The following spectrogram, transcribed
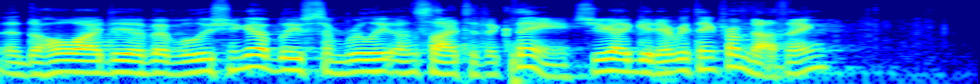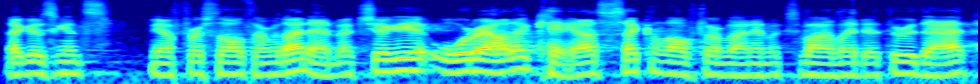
and the whole idea of evolution, you got to believe some really unscientific things. You got to get everything from nothing. That goes against, you know, first law of thermodynamics. You get order out of chaos. Second law of thermodynamics violated through that.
